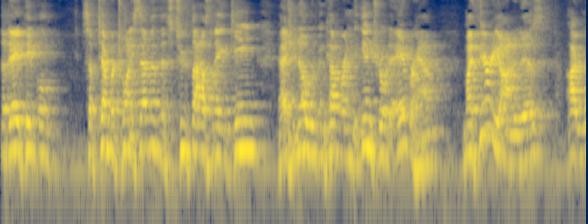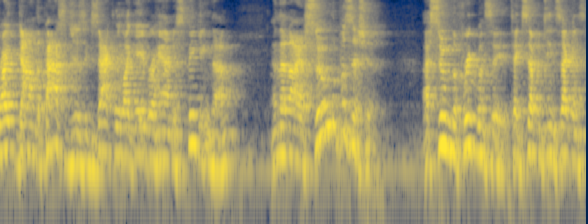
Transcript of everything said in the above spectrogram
The day, people, September 27th, it's 2018. As you know, we've been covering the intro to Abraham. My theory on it is I write down the passages exactly like Abraham is speaking them, and then I assume the position, I assume the frequency. It takes 17 seconds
